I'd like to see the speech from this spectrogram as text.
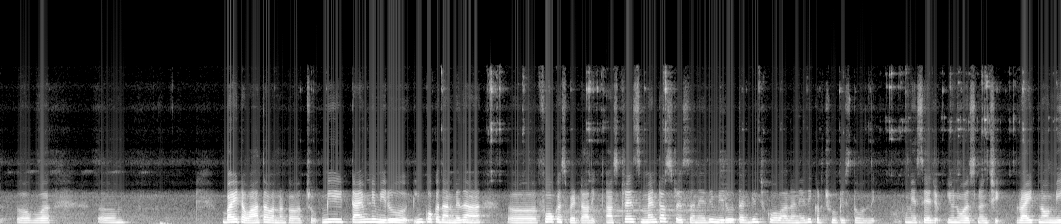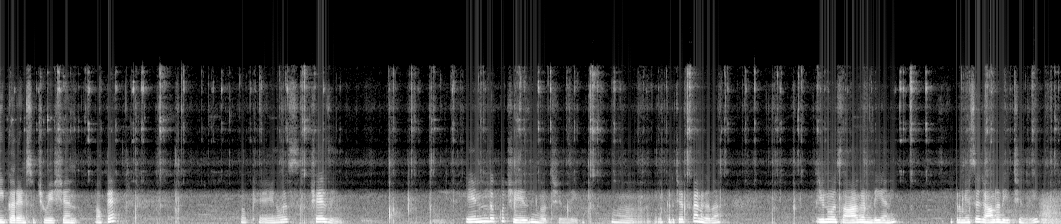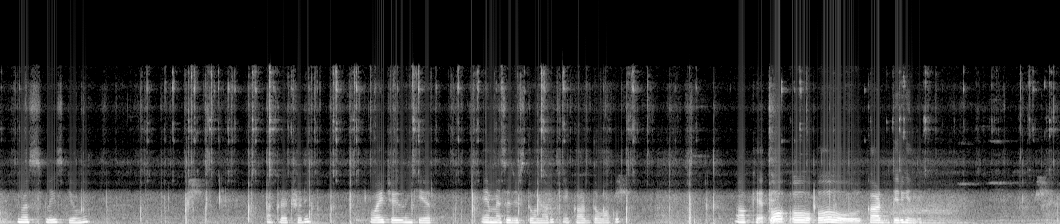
బయట వాతావరణం కావచ్చు మీ టైంని మీరు ఇంకొక దాని మీద ఫోకస్ పెట్టాలి. ఆ స్ట్రెస్ మెంటల్ స్ట్రెస్ అనేది మీరు తగ్గించుకోవాలనేది ఇక్కడ చూపిస్తూ ఉంది మెసేజ్ యూనివర్స్ నుంచి. రైట్ నో మీ current situation okay okay universe chasing ఎందుకు చేజింగ్ వచ్చింది? ఇక్కడ చెప్పాను కదా. యూనివర్స్ ఆగండి అని. ఇక్కడ మెసేజ్ ఆల్రెడీ ఇచ్చింది. Universe please give me update ready. Why chasing here ఏం మెసేజ్ ఇస్తూ ఉన్నారు? ఈ కార్డ్తో మాకు. ఓకే. ఓ ఓ ఓ కార్డ్ తిరిగింది.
